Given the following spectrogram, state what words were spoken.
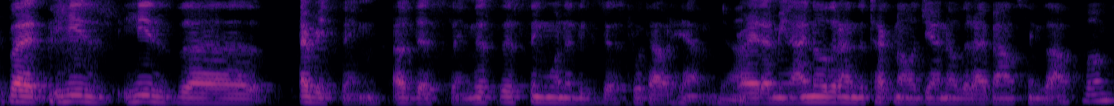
but he's he's the everything of this thing. This this thing wouldn't exist without him, Yeah. right? I mean, I know that I'm the technology. I know that I bounce things off of him,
